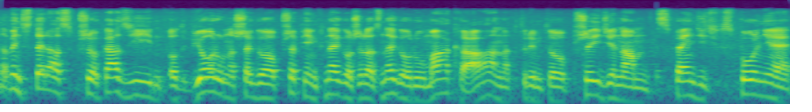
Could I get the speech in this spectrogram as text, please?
No więc teraz przy okazji odbioru naszego przepięknego żelaznego rumaka, na którym to przyjdzie nam spędzić wspólnie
